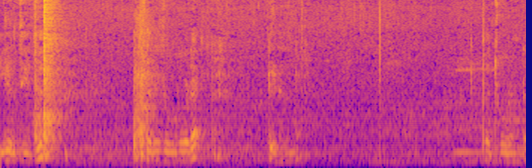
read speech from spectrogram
തീ എടുത്തിട്ട് ചെറിയ ചൂടോടെ ഇട്ടിടുന്നു ഇപ്പം ചൂടുണ്ട്.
